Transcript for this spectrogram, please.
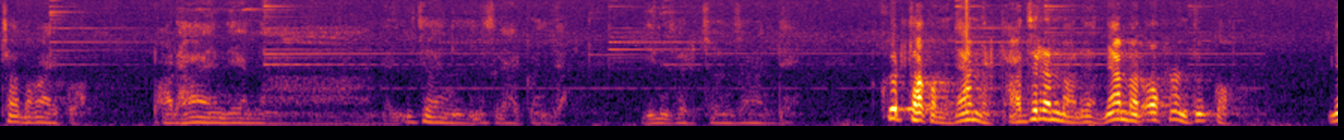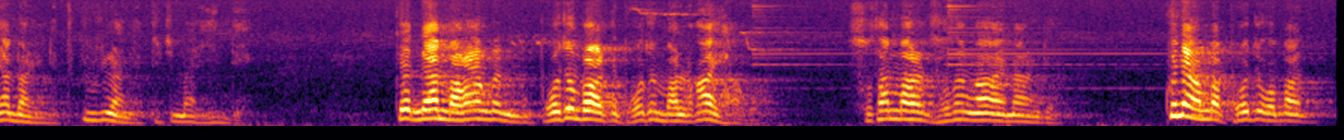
잡아가 있고 바라야 되나. 이 사람이 있어야 할 건데 인쇄를 전선한데. 그렇다고 내말 다 들란 말이야 내말 억수로 듣고 내 말은 이제 듣으려면 듣지 말인데. 그내 말하는 건 보존 말 할 때 보존 말로 가야 하고 수산 말할 때 수산 가야 하는 게 그냥 막 보조가 막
